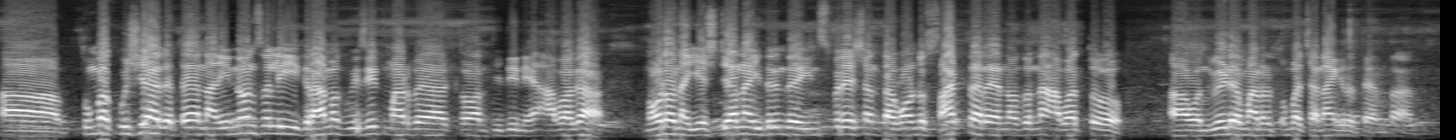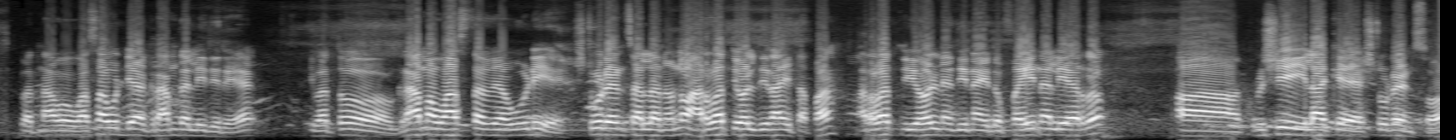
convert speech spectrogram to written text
ಆ, ತುಂಬಾ ಖುಷಿ ಆಗುತ್ತೆ. ನಾನು ಇನ್ನೊಂದ್ಸಲಿ ಈ ಗ್ರಾಮಕ್ಕೆ ವಿಸಿಟ್ ಮಾಡ್ಬೇಕು ಅಂತಿದ್ದೀನಿ ಅವಾಗ ನೋಡೋಣ ಎಷ್ಟು ಜನ ಇದರಿಂದ ಇನ್ಸ್ಪಿರೇಷನ್ ತಗೊಂಡು ಸಾಕ್ತಾರೆ ಅನ್ನೋದನ್ನ ಅವತ್ತು ಒಂದು ವಿಡಿಯೋ ಮಾಡಿದ್ರೆ ತುಂಬಾ ಚೆನ್ನಾಗಿರುತ್ತೆ ಅಂತ. ಇವತ್ತು ನಾವು ಹೊಸ ಉಡ್ಯ ಗ್ರಾಮದಲ್ಲಿದ್ದೀರಿ. ಇವತ್ತು ಗ್ರಾಮ ವಾಸ್ತವ್ಯ ಹೂಡಿ ಸ್ಟೂಡೆಂಟ್ಸ್ ಎಲ್ಲನೂ ಅರವತ್ತೇಳು ದಿನ ಆಯ್ತಪ್ಪ ಅರವತ್ತೇಳನೇ ದಿನ ಇದು ಫೈನಲ್ ಇಯರ್ ಕೃಷಿ ಇಲಾಖೆ ಸ್ಟೂಡೆಂಟ್ಸು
